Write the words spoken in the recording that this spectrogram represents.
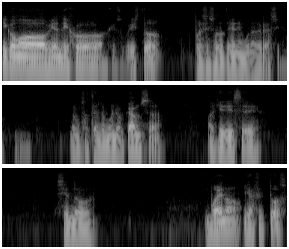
Y como bien dijo Jesucristo, pues eso no tiene ninguna gracia. Vemos hasta el demonio Kamsa, aquí dice, siendo bueno y afectuoso.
